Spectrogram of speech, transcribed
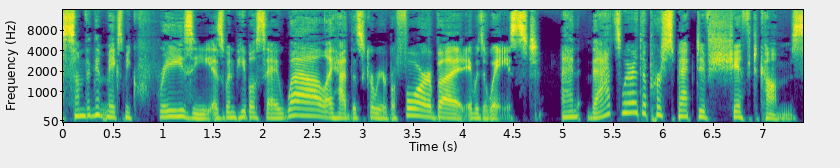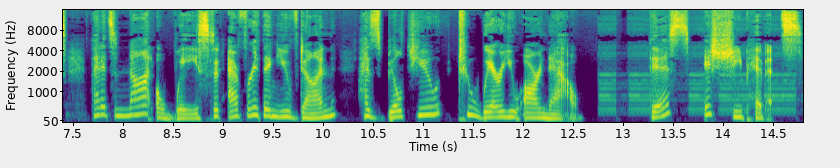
Something that makes me crazy is when people say, well, I had this career before, but it was a waste. And that's where the perspective shift comes that it's not a waste, that everything you've done has built you to where you are now. This is She Pivots,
